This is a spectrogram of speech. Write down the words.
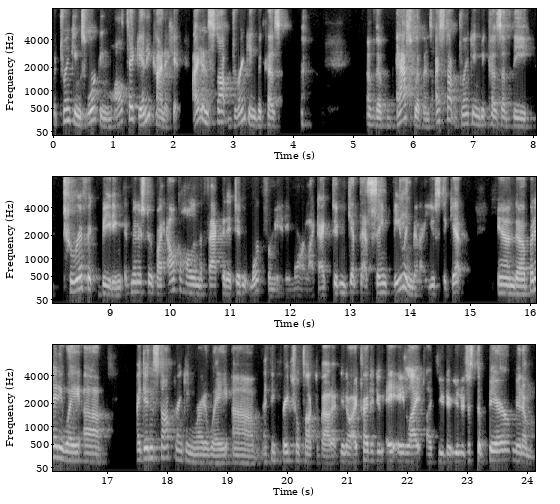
but drinking's working. I'll take any kind of hit. I didn't stop drinking because of the ass whippings. I stopped drinking because of the terrific beating administered by alcohol and the fact that it didn't work for me anymore. Like I didn't get that same feeling that I used to get. And, uh, but anyway, uh, I didn't stop drinking right away. Um, I think Rachel talked about it. You know, I tried to do AA light like you do, you know, just the bare minimum.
